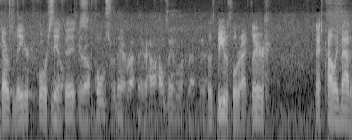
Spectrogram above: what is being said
Darth Vader Force Here, FX. Here, I'll pose for that right there. How, how's that look right there? That's beautiful right there. That's probably about a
